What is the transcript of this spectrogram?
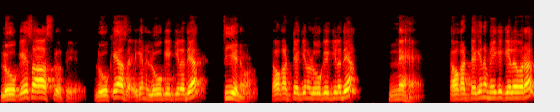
ලෝකේ සාස්ත්‍රතය. ලෝකේ අස. ඒ කියන්නේ ලෝකේ කියලා දෙයක් තියෙනවා. තව කට්ටියක් කියන ලෝකේ කියලා දෙයක් නැහැ. තව කට්ටියක් කියන මේකේ කෙලවරක්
